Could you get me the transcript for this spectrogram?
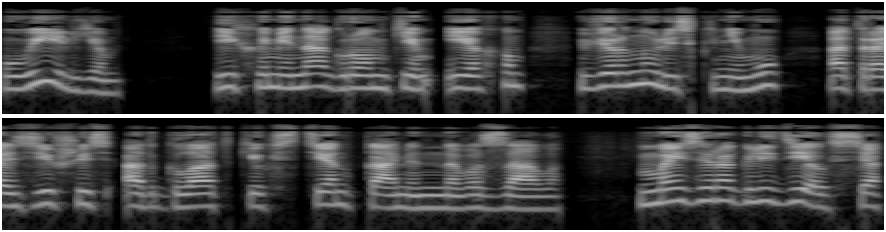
«Уильям!» Их имена громким эхом вернулись к нему, отразившись от гладких стен каменного зала. Мейзер огляделся,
